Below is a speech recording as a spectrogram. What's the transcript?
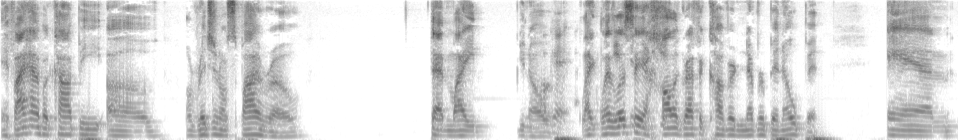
If I have a copy of original Spyro that might, you know, Okay. like let, let's say a holographic cover never been open and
